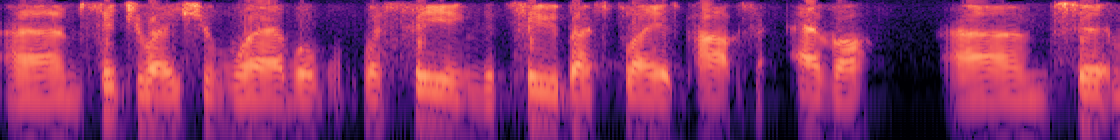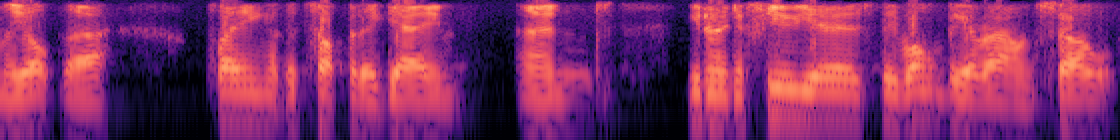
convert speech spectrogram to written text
um, situation where we're, we're seeing the two best players perhaps ever, um, certainly up there, playing at the top of the game, and you know, in a few years they won't be around. So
